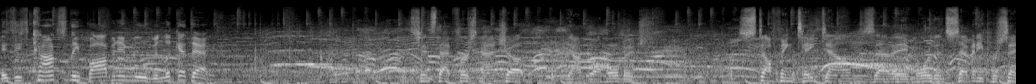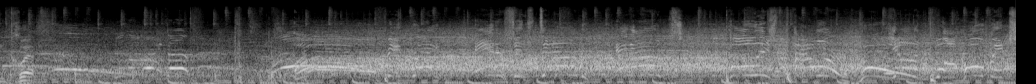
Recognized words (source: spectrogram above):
is he's constantly bobbing and moving. Look at that. Since that first matchup, Jan Błachowicz stuffing takedowns at a more than 70% clip. Oh, big right! Anderson's down and out! Polish power! Oh. Jan Błachowicz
